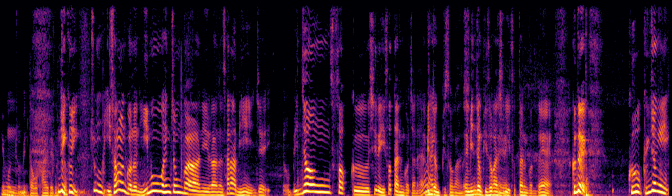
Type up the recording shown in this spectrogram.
힘은 음. 좀 있다고 봐야 되겠죠. 근데 그 좀 이상한 거는 이모 행정관이라는 사람이 이제 민정수석 그 실에 있었다는 거잖아요. 민정비서관. 네, 민정비서관실에 네. 있었다는 건데. 근데 그 굉장히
